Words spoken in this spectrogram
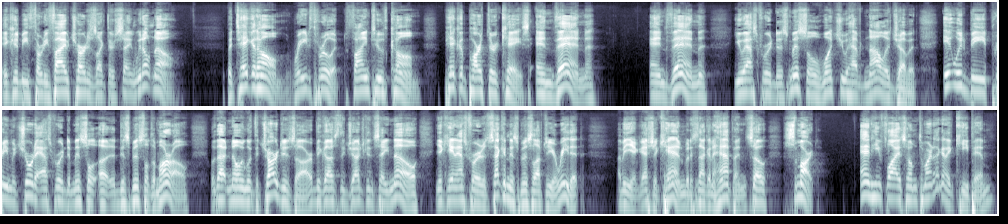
It could be 35 charges, like they're saying. We don't know. But take it home, read through it, fine tooth comb, pick apart their case, and then, and then you ask for a dismissal once you have knowledge of it. It would be premature to ask for a dismissal, uh, dismissal tomorrow without knowing what the charges are because the judge can say no. You can't ask for a second dismissal after you read it. I mean, I guess you can, but it's not going to happen. So smart. And he flies home tomorrow. They're going to keep him.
